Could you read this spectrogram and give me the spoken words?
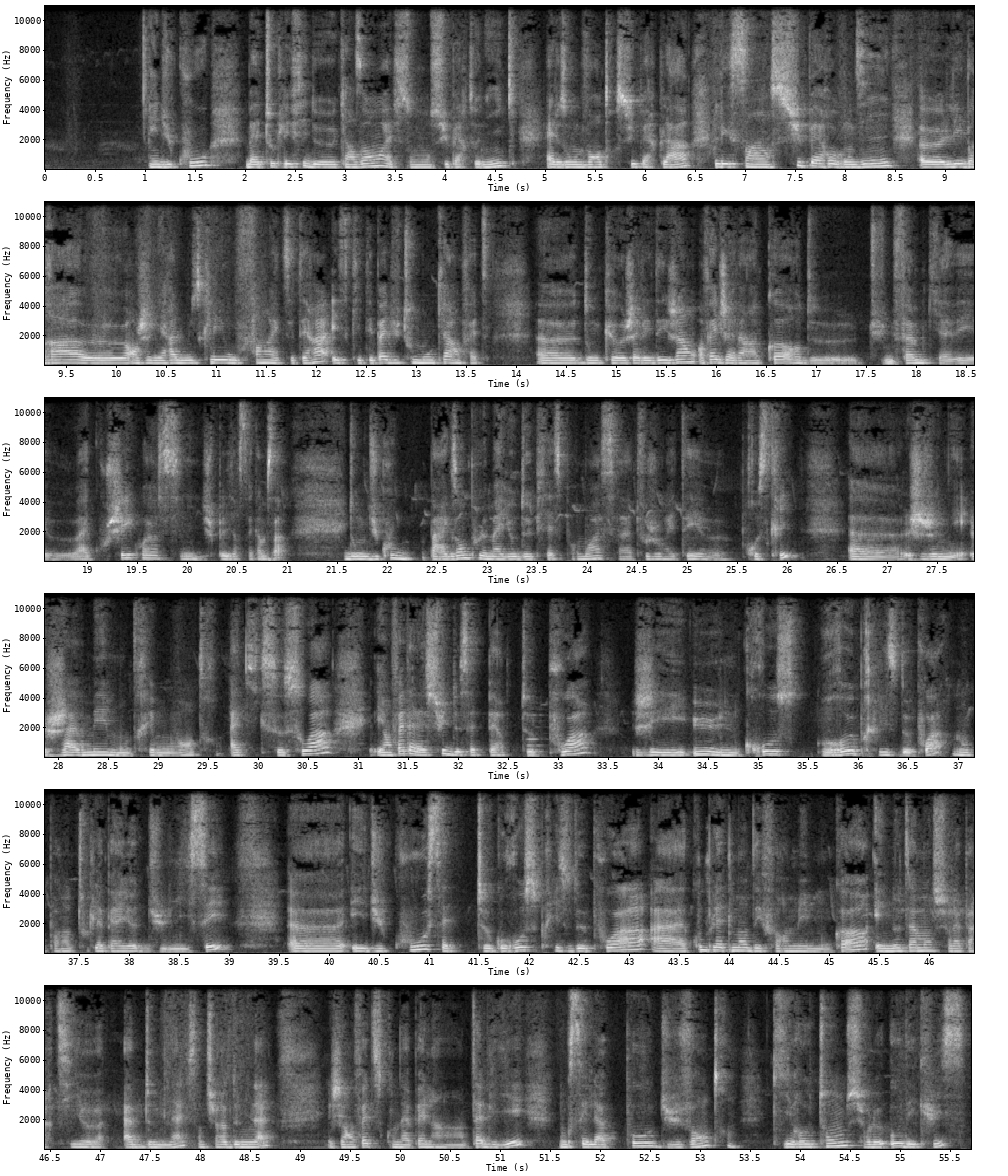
et du coup, bah, toutes les filles de 15 ans, elles sont super toniques, elles ont le ventre super plat, les seins super rebondis, euh, les bras euh, en général musclés ou fins, etc. Et ce qui n'était pas du tout mon cas en fait. Euh, donc j'avais déjà, en fait, j'avais un corps d'une femme qui avait accouché, quoi, si je peux dire ça comme ça. Donc du coup, par exemple, le maillot de pièces pour moi, ça a toujours été proscrit. Euh, je n'ai jamais montré mon ventre à qui que ce soit. Et en fait, à la suite de cette perte de poids, j'ai eu une grosse reprise de poids, donc pendant toute la période du lycée. Euh, et du coup, cette grosse prise de poids a complètement déformé mon corps, et notamment sur la partie euh, abdominale, ceinture abdominale. J'ai en fait ce qu'on appelle un tablier. Donc c'est la peau du ventre qui retombe sur le haut des cuisses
